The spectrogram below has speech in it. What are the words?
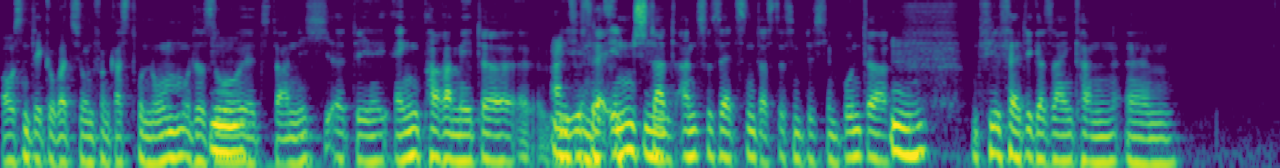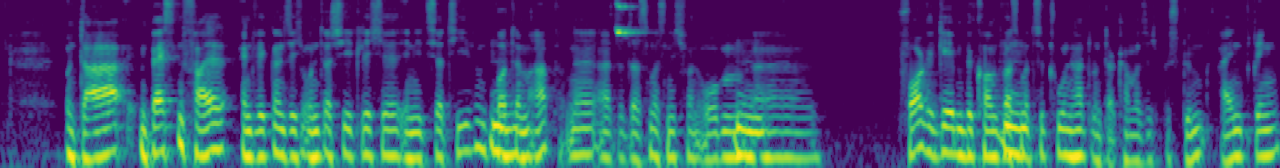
Außendekoration von Gastronomen oder so, mhm. jetzt da nicht äh, die engen Parameter äh, wie in der Innenstadt mhm. anzusetzen, dass das ein bisschen bunter mhm. und vielfältiger sein kann. Ähm, und da im besten Fall entwickeln sich unterschiedliche Initiativen, mhm. bottom-up, ne? also dass man es nicht von oben mhm. äh, vorgegeben bekommt, was mhm. man zu tun hat. Und da kann man sich bestimmt einbringen.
